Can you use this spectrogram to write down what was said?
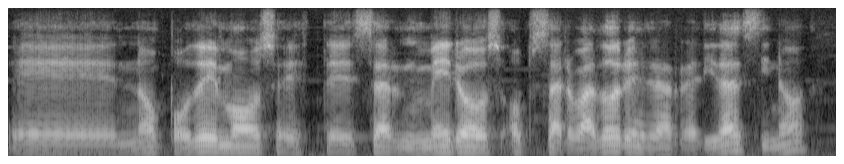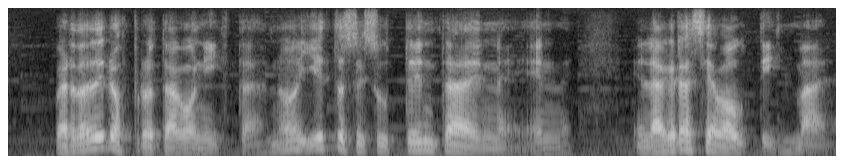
eh, no podemos este, ser meros observadores de la realidad, sino verdaderos protagonistas, ¿no? Y esto se sustenta en, en, la gracia bautismal,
